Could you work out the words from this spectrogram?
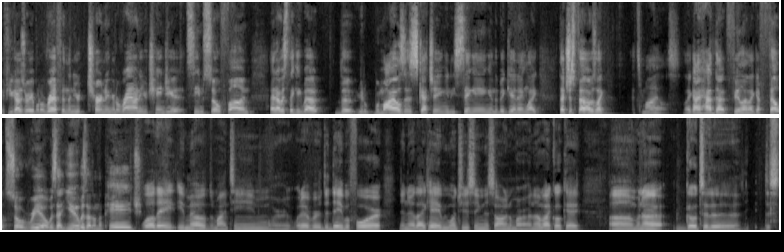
if you guys are able to riff and then you're turning it around and you're changing it, it seems so fun. And I was thinking about the, you know, when Miles is sketching and he's singing in the beginning, like that just felt, I was like, it's Miles. Like I had that feeling, like it felt so real. Was that you? Was that on the page? Well, they emailed my team or whatever the day before, and they're like, "Hey, we want you to sing this song tomorrow." And I'm like, "Okay." Um, and I go to the, the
